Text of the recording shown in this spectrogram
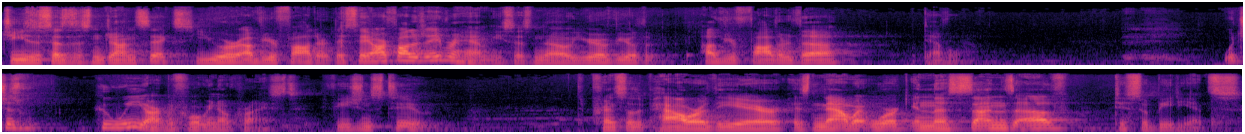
Jesus says this in John 6 You are of your father. They say, Our father's Abraham. He says, No, you're of your, of your father, the devil, which is who we are before we know Christ. Ephesians 2 The prince of the power of the air, is now at work in the sons of disobedience.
